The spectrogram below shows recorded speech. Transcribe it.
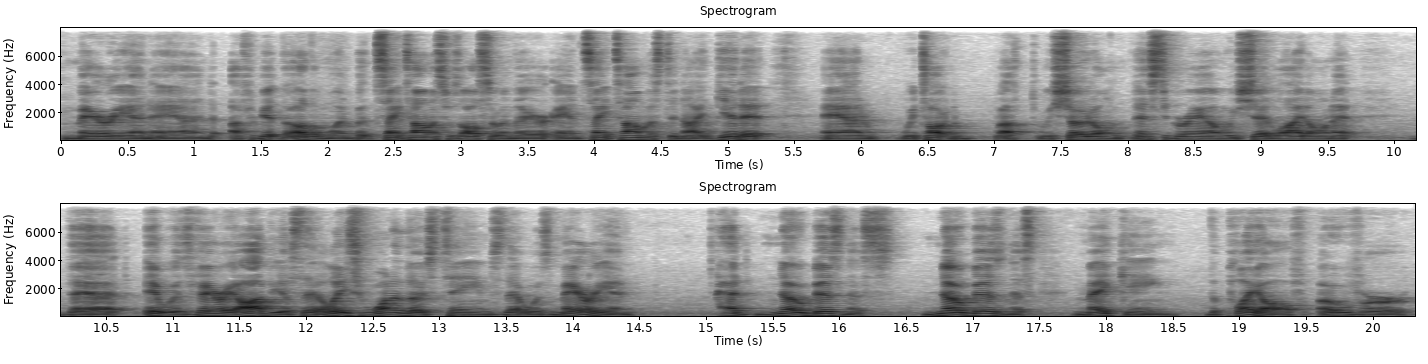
Marian, and I forget the other one, but St. Thomas was also in there, and St. Thomas did not get it. And we talked, uh, we showed on Instagram, we shed light on it that it was very obvious that at least one of those teams that was Marian had no business, no business making the playoff over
